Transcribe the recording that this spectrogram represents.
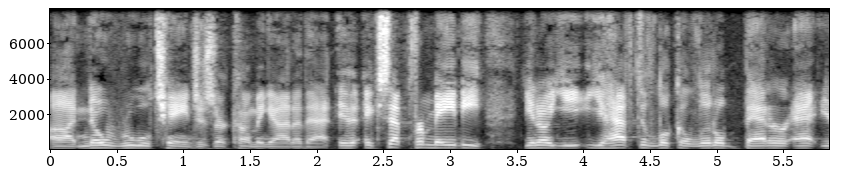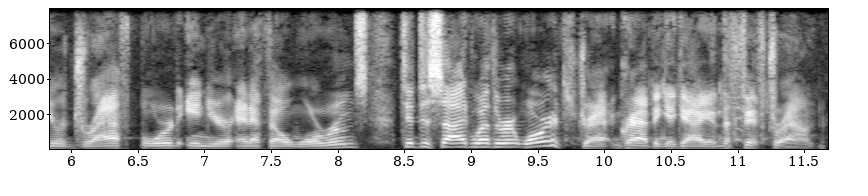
uh, no rule changes are coming out of that, except for maybe, you know, you, you have to look a little better at your draft board in your NFL war rooms to decide whether it warrants dra- grabbing a guy in the fifth round.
